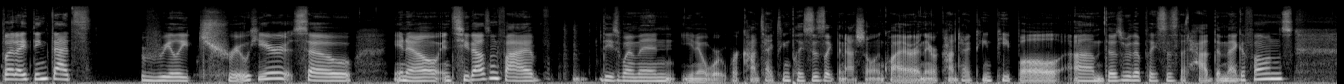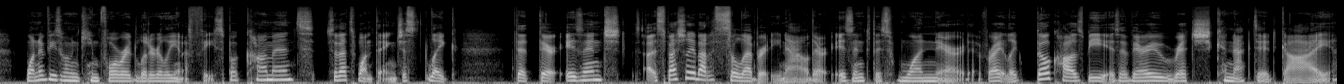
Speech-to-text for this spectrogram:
but I think that's really true here. So, you know, in 2005, these women, you know, were, were contacting places like the National Enquirer and they were contacting people. Um, those were the places that had the megaphones. One of these women came forward literally in a Facebook comment. So that's one thing, just like that there isn't, especially about a celebrity now, there isn't this one narrative, right? Like Bill Cosby is a very rich, connected guy.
